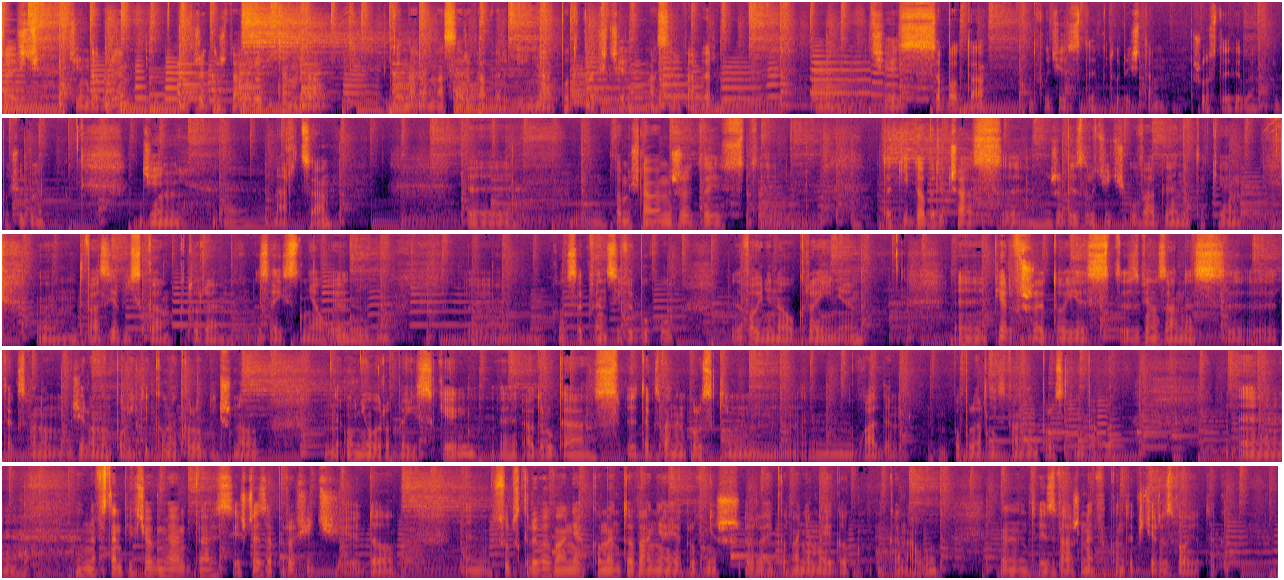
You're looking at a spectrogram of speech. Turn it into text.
Cześć, dzień dobry. Grzegorz Wawro, witam na kanale Maser Wawer i na podcaście Maser Wawer. Dzisiaj jest sobota, 20, któryś tam, 6 chyba, albo 7 dzień y, marca. Y, pomyślałem, że to jest y, taki dobry czas, żeby zwrócić uwagę na takie dwa zjawiska, które zaistniały konsekwencji wybuchu wojny na Ukrainie. Pierwszy to jest związane z tak zwaną zieloną polityką ekologiczną Unii Europejskiej, a druga z tak zwanym polskim ładem, popularnie zwanym polskim wałem. Na wstępie chciałbym Was jeszcze zaprosić do subskrybowania, komentowania, jak również lajkowania mojego kanału. E, to jest ważne w kontekście rozwoju tego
